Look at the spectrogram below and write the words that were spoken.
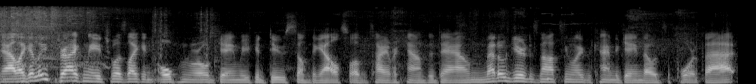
Yeah, like at least Dragon Age was like an open world game where you could do something else while the timer counted down. Metal Gear does not seem like the kind of game that would support that.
